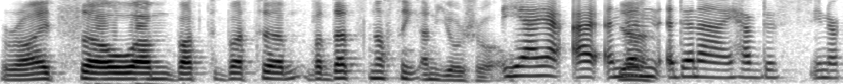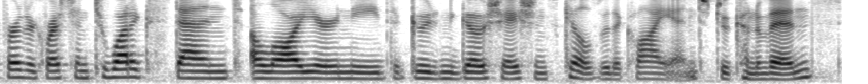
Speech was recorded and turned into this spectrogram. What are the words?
right so um, but but um, but that's nothing unusual Yeah, yeah, I, and Yeah. then then I have this, you know, further question: To what extent a lawyer needs a good negotiation skills with a client to convince,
